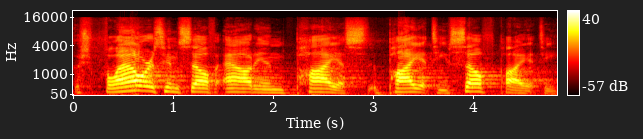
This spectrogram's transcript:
flowers himself out in pious, piety, self piety,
